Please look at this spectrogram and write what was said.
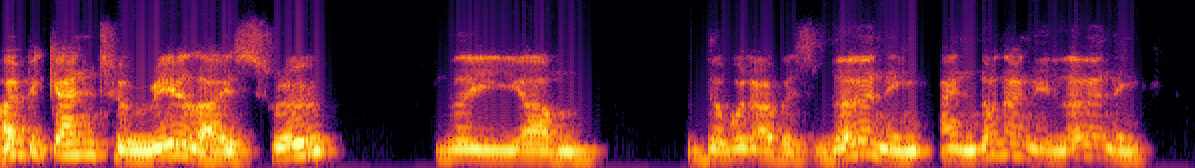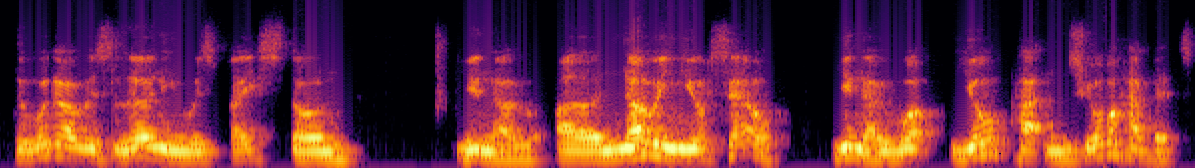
I began to realize through the, um, the what I was learning, and not only learning, the what I was learning was based on, you know, uh, knowing yourself, you know, what your patterns, your habits.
